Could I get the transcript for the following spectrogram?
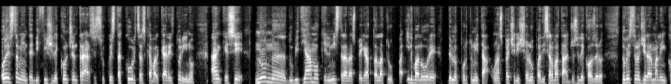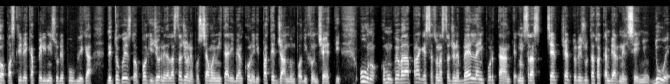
Onestamente è difficile concentrarsi su questa corsa a scavalcare il Torino, anche se non dubitiamo che il mister avrà spiegato alla truppa il valore dell'opportunità, una specie di scialuppa di salvataggio se le cose dovessero girare male in coppa, scrive Cappellini su Repubblica. Detto questo, a pochi giorni dalla stagione possiamo imitare i bianconeri patteggiando un po' di concetti. Uno, comunque vada a Praga, è stata una stagione bella e importante, non sarà cer- certo il risultato a cambiarne il segno. Due,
